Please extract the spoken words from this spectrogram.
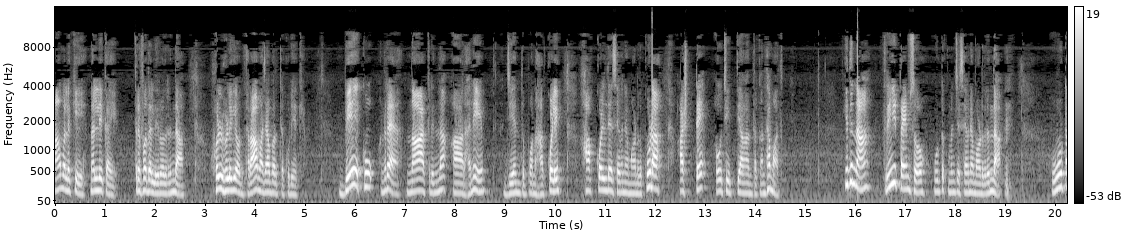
ಆಮಲಕ್ಕಿ ನಲ್ಲಿಕಾಯಿ ತ್ರಿಫದಲ್ಲಿ ಇರೋದ್ರಿಂದ ಹುಳ್ ಹುಳಿಗೆ ಒಂಥರ ಮಜಾ ಬರುತ್ತೆ ಕುಡಿಯೋಕ್ಕೆ. ಬೇಕು ಅಂದ್ರೆ ನಾಲ್ಕರಿಂದ ಆರು ಹನಿ ಜೇನುತುಪ್ಪವನ್ನು ಹಾಕೊಳ್ಳಿ ಹಾಕೊಳ್ಳದೆ ಸೇವನೆ ಮಾಡೋದು ಕೂಡ ಅಷ್ಟೇ ಔಚಿತ್ಯ ಅಂತಕ್ಕಂಥ ಮಾತು. ಇದನ್ನ ತ್ರೀ ಟೈಮ್ಸ್ ಊಟಕ್ಕೆ ಮುಂಚೆ ಸೇವನೆ ಮಾಡೋದ್ರಿಂದ ಊಟ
